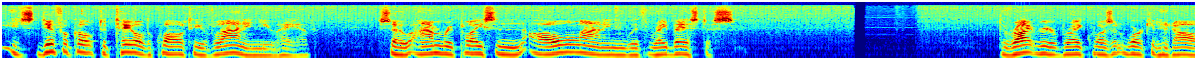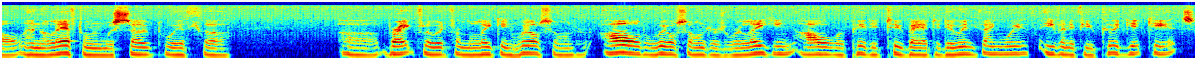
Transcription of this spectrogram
it's difficult to tell the quality of lining you have. So I'm replacing all lining with Raybestos. The right rear brake wasn't working at all, and the left one was soaked with uh, uh, brake fluid from a leaking wheel cylinder. All the wheel cylinders were leaking. All were pitted too bad to do anything with, even if you could get kits,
